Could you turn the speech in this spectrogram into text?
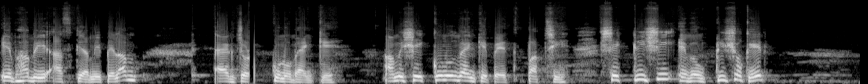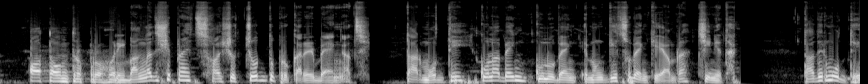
এভাবে আজকে আমি পেলাম একজন কোনো ব্যাংকে। আমি সেই কোনো ব্যাংকে পেয়ে পাচ্ছি। সে কৃষি এবং কৃষকের অতন্ত্র প্রহরী। বাংলাদেশে প্রায় ছয়শো চোদ্দ প্রকারের ব্যাংক আছে। তার মধ্যে কোলা ব্যাংক কুনু ব্যাংক এবং গেছো ব্যাংকে আমরা চিনে থাকি। তাদের মধ্যে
